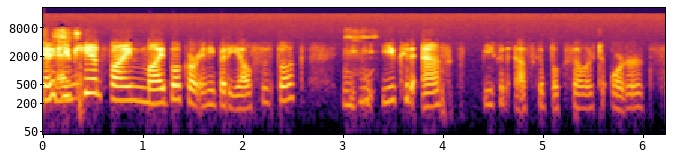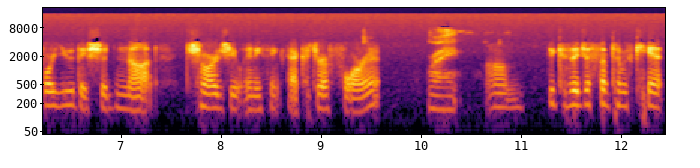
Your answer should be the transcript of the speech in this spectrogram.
And if you and- can't find my book or anybody else's book, Mhm. y- you could ask you can ask a bookseller to order it for you. They should not charge you anything extra for it Right. um, because they just sometimes can't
